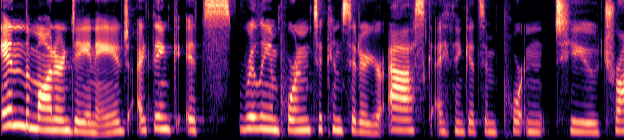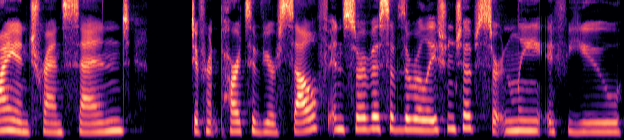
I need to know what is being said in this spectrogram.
in the modern day and age. I think it's really important to consider your ask. I think it's important to try and transcend different parts of yourself in service of the relationship. Certainly, if you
